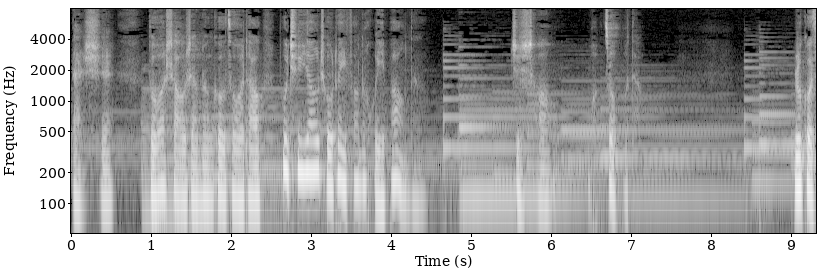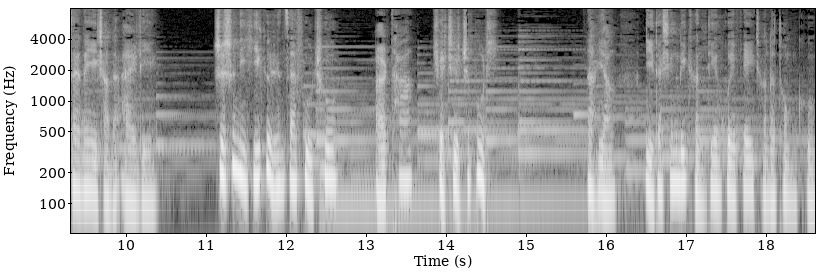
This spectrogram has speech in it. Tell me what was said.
但是，多少人能够做到不去要求对方的回报呢？至少我做不到。如果在那一场的爱里，只是你一个人在付出，而他却置之不理，那样你的心里肯定会非常的痛苦。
